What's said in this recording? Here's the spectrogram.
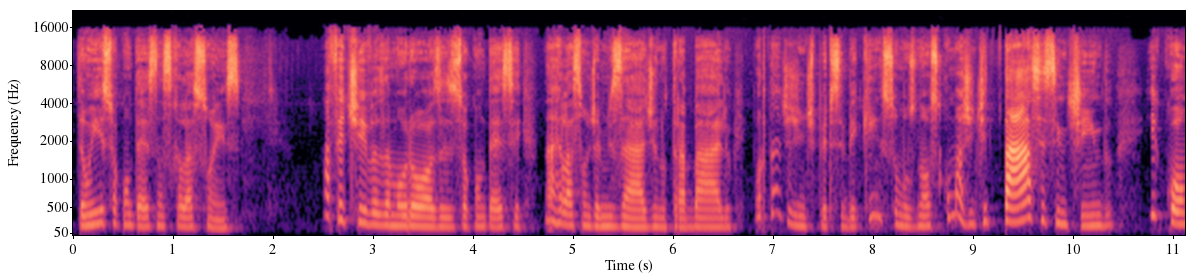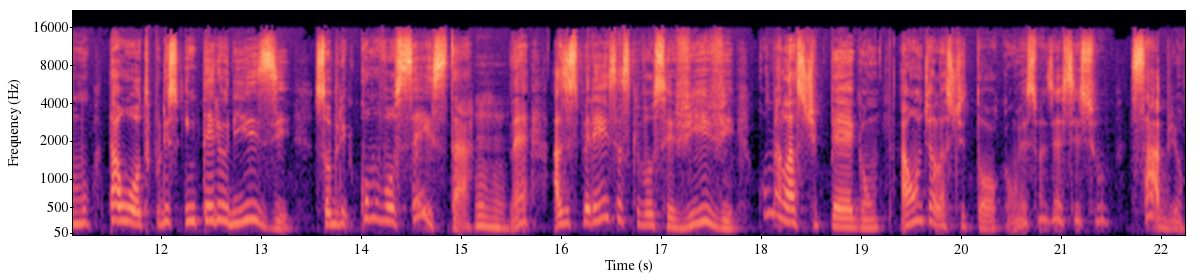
Então, isso acontece nas relações afetivas, amorosas, isso acontece na relação de amizade, no trabalho. Importante a gente perceber quem somos nós, como a gente está se sentindo e como está o outro. Por isso, interiorize sobre como você está. Uhum. Né? As experiências que você vive, como elas te pegam, aonde elas te tocam. Esse é um exercício sábio.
